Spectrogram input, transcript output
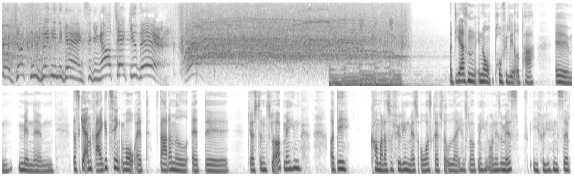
for Justin, Brittany, and the gang singing I'll Take You There. Og de er sådan enormt profileret par. Øhm, men øhm, der sker en række ting, hvor at starter med, at øh, Justin slår op med hende, og det kommer der selvfølgelig en masse overskrifter ud af, at han slår op med hende over en sms, ifølge hende selv.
